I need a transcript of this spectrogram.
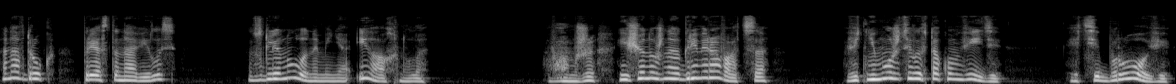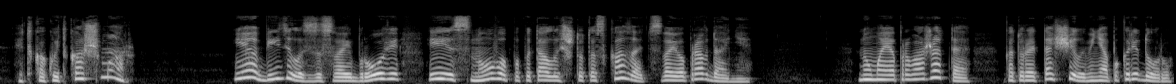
Она вдруг приостановилась, взглянула на меня и ахнула. «Вам же еще нужно гримироваться. Ведь не можете вы в таком виде. Эти брови — это какой-то кошмар. Я обиделась за свои брови и снова попыталась что-то сказать в свое оправдание. Но моя провожатая, которая тащила меня по коридору,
